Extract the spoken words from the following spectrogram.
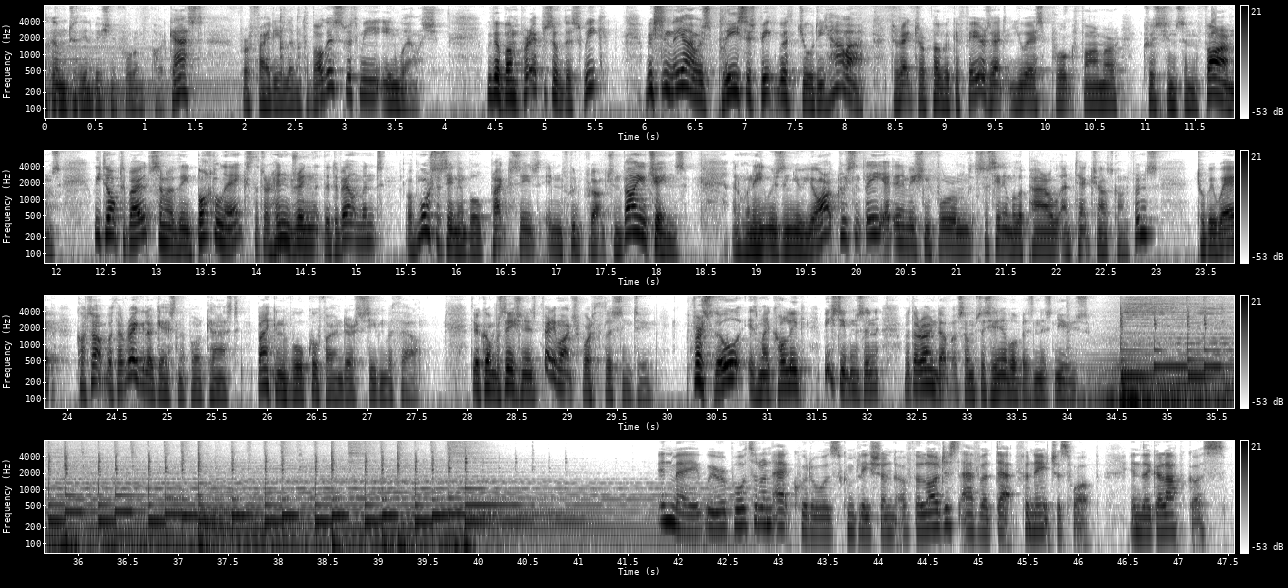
welcome to the Innovation Forum podcast for Friday, 11th of August, with me, Ian Welsh. We have a bumper episode this week. Recently, I was pleased to speak with JoDee Haala, Director of Public Affairs at US pork farmer Christensen Farms. We talked about some of the bottlenecks that are hindering the development of more sustainable practices in food production value chains. And when he was in New York recently at Innovation Forum's Sustainable Apparel and Textiles Conference, Toby Webb caught up with a regular guest in the podcast, Bank & Vogue co-founder Steven Bethell. Their conversation is very much worth listening to. First, though, is my colleague Bea Stevenson with a roundup of some sustainable business news. In May, we reported on Ecuador's completion of the largest ever debt for nature swap in the Galapagos.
